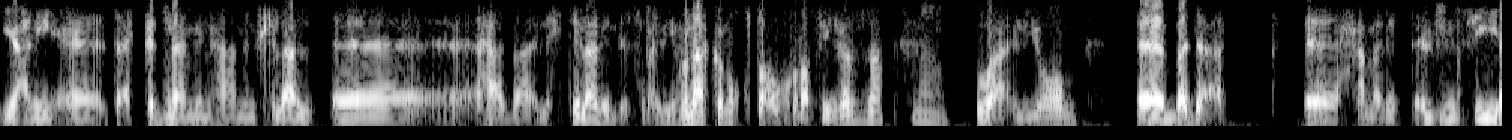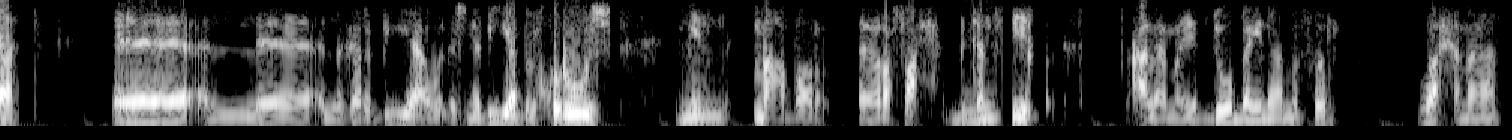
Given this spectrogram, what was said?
يعني آه تأكدنا منها من خلال آه هذا الاحتلال الإسرائيلي. هناك نقطة أخرى في غزة. نعم. واليوم آه بدأت آه حملة الجنسيات الغربية أو الأجنبية بالخروج من معبر رفح بتنسيق على ما يبدو بين مصر وحماس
